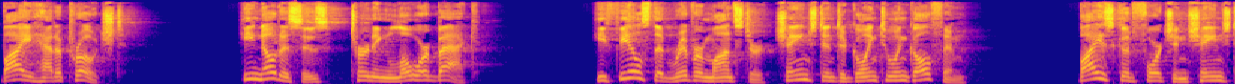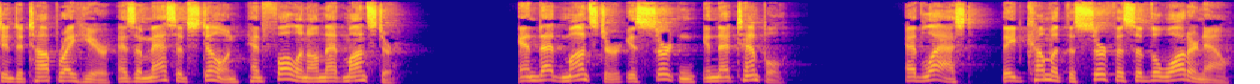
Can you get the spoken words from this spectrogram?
Bai had approached. He notices, turning lower back, he feels that River Monster changed into going to engulf him. Bai's good fortune changed into top right here as a massive stone had fallen on that monster. And that monster is certain in that temple. At last, they'd come at the surface of the water now.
